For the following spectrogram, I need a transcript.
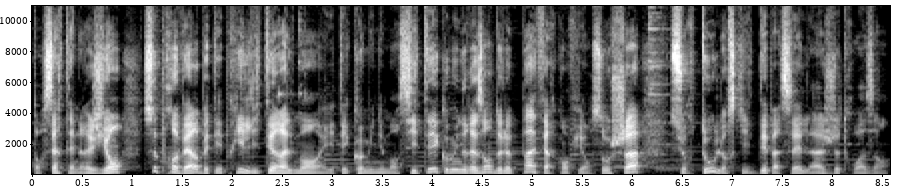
Dans certaines régions, ce proverbe était pris littéralement et était communément cité comme une raison de ne pas faire confiance aux chats, surtout lorsqu'ils dépassaient l'âge de 3 ans.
